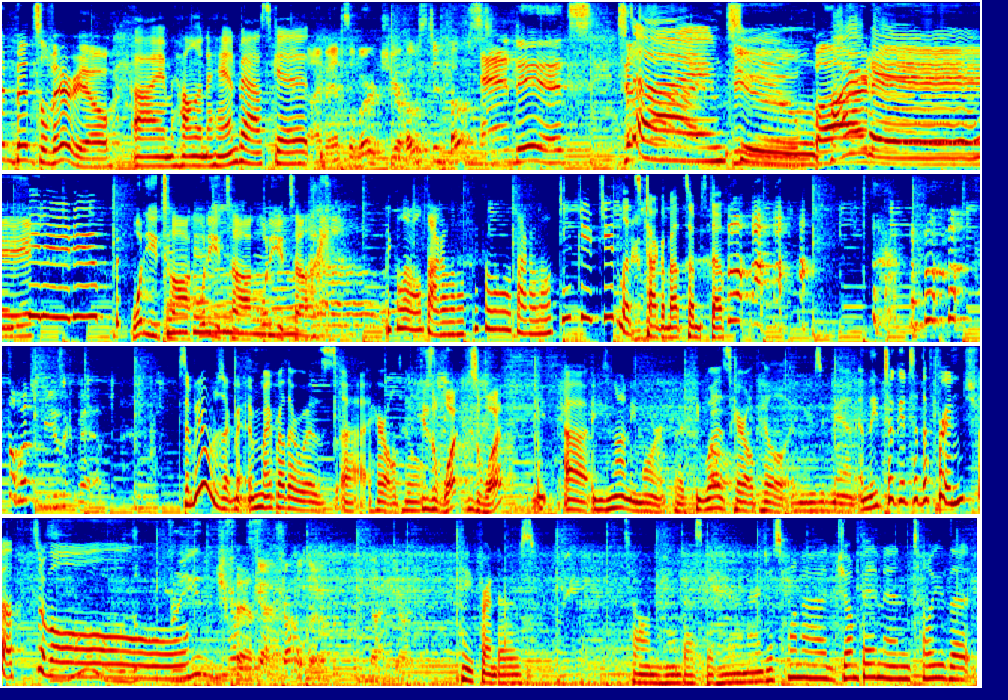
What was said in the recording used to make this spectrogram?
I'm Ben Silverio, I'm Helena Handbasket. I'm Ansel Birch, your host and host. and it's Time to party. party. What do you talk? What do you talk? What do you talk? Pick a little, talk a little, pick a little, talk a little. Cheep, cheep, cheep. Let's talk about some stuff. so much music, man. Some people was like, my brother was uh, Harold Hill. He's a what? He's a what? uh, he's not anymore, but he was Harold Hill in Music Man, and they took it to the Fringe Festival. Fringe Always Fest. got in trouble though. Dr. John. Hey, friendos. It's Helen Handbasket here, and I just want to jump in and tell you that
